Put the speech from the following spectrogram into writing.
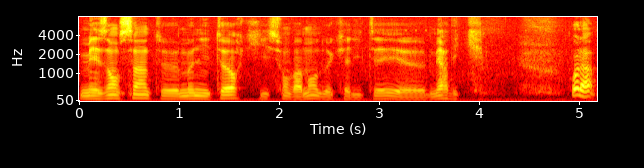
mes enceintes monitor qui sont vraiment de qualité merdique. Voilà.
